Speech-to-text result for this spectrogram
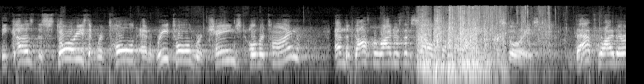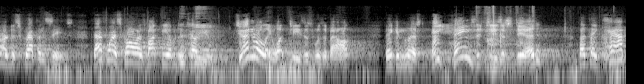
because the stories that were told and retold were changed over time, and the gospel writers themselves sometimes changed the stories. That's why there are discrepancies. That's why scholars might be able to tell you generally what Jesus was about. They can list eight things that Jesus did, but they can't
